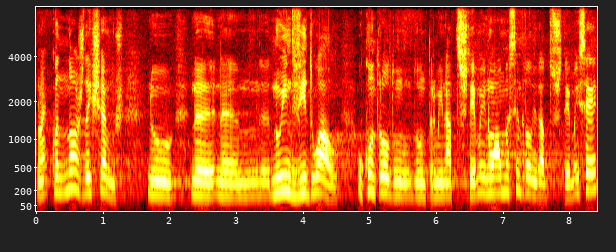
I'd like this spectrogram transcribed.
Não é? Quando nós deixamos no, na, na, no individual o controle de um, de um determinado sistema e não há uma centralidade do sistema, isso é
